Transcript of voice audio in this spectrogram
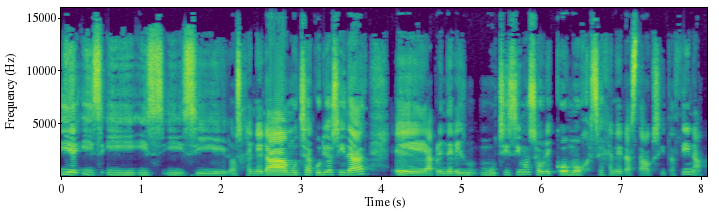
y, si os genera mucha curiosidad, aprenderéis muchísimo sobre cómo se genera esta oxitocina.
